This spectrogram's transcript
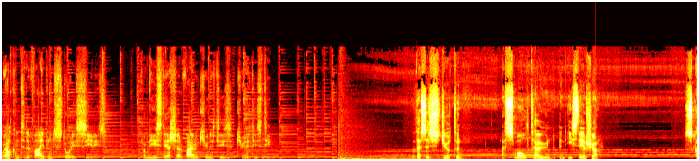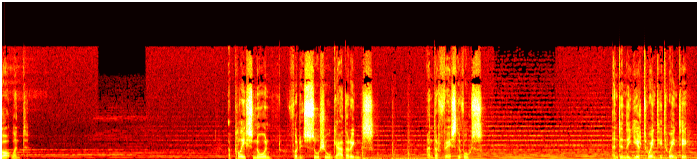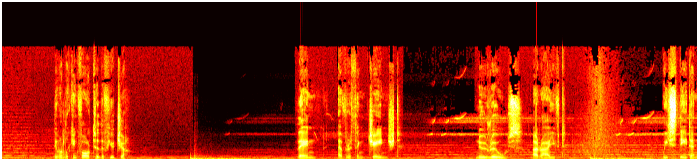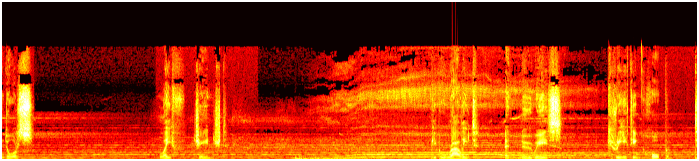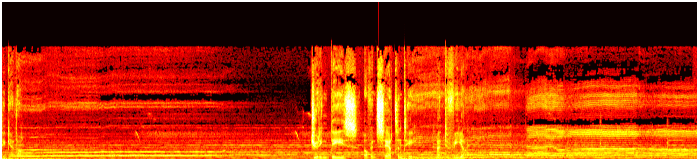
Welcome to the Vibrant Stories series from the East Ayrshire Vibrant Communities Communities team. This is Stewarton, a small town in East Ayrshire, Scotland. A place known for its social gatherings and their festivals. And in the year 2020, they were looking forward to the future. Then everything changed. New rules arrived. We stayed indoors. Life changed. People rallied in new ways, creating hope together. During days of uncertainty and fear.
